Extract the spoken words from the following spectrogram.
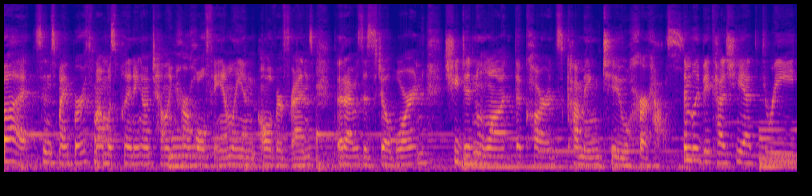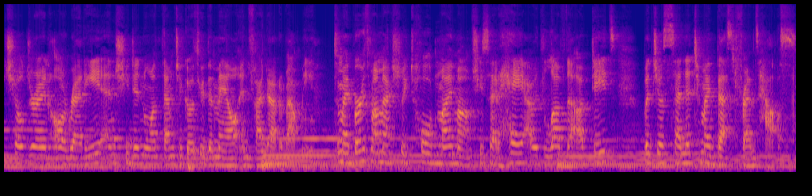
But since my birth mom was planning on telling her whole family and all of her friends that I was a stillborn, she didn't want the cards coming to her house. Simply because she had three children already and she didn't want them to go through the mail and find out about me. So my birth mom actually told my mom, she said, Hey, I would love the updates, but just send it to my best friend's house.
